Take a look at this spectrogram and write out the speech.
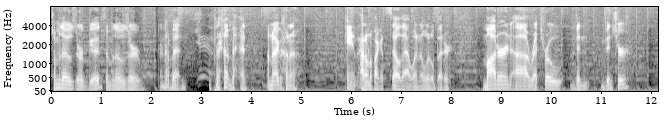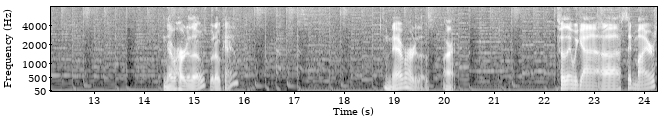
Some of those are good. Some of those are, they're not bad. They're not bad. I'm not gonna, can't, I don't know if I can sell that one a little better. Modern uh, Retro Vin- Venture. Never heard of those, but okay. Never heard of those. All right. So then we got uh, Sid Meier's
